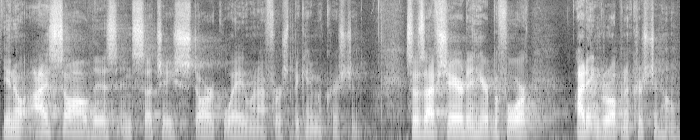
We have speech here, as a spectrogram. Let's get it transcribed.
You know, I saw this in such a stark way when I first became a Christian. So, as I've shared in here before, I didn't grow up in a Christian home.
